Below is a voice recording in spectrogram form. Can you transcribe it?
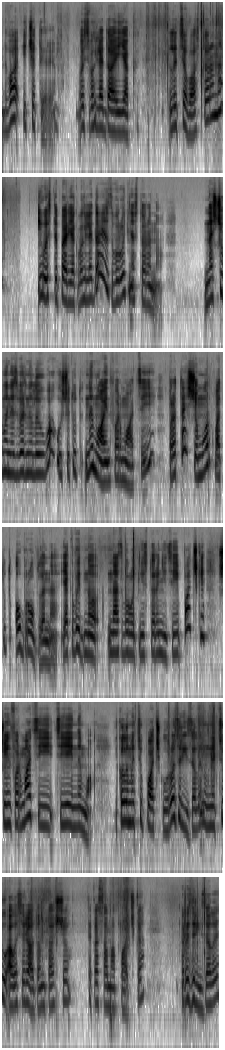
2,4. Ось виглядає як лицева сторона. І ось тепер як виглядає зворотня сторона. На що ми не звернули увагу, що тут немає інформації про те, що морква тут оброблена. Як видно на зворотній стороні цієї пачки, що інформації цієї нема. І коли ми цю пачку розрізали, ну не цю, а ось рядом та що така сама пачка, розрізали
